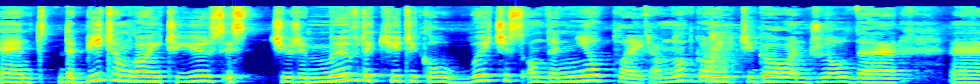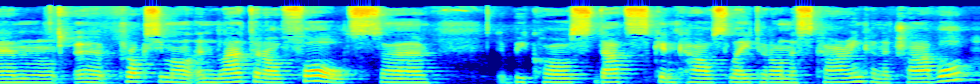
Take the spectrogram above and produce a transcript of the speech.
And the bit I'm going to use is to remove the cuticle which is on the nail plate. I'm not going to go and drill the um, uh, proximal and lateral folds uh, because that can cause later on a scarring and a trouble.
